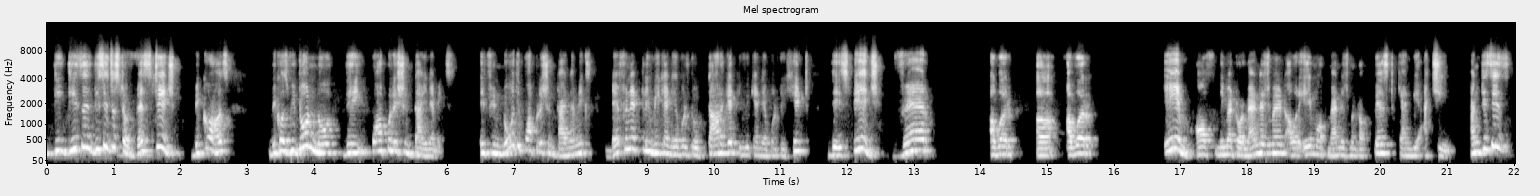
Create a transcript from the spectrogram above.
this, is, this is just a vestige because because we don't know the population dynamics. If you know the population dynamics, definitely we can able to target, we can able to hit the stage where our, uh, our aim of nematode management, our aim of management of pest can be achieved. And this is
